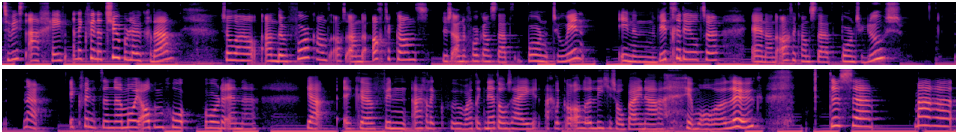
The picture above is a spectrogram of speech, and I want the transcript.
twist aan gegeven. En ik vind het super leuk gedaan. Zowel aan de voorkant als aan de achterkant. Dus aan de voorkant staat Born to Win in een wit gedeelte. En aan de achterkant staat Born to Lose. Nou, ik vind het een uh, mooi album geworden. En uh, ja, ik uh, vind eigenlijk, wat ik net al zei, eigenlijk alle liedjes al bijna helemaal leuk. Dus, maar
